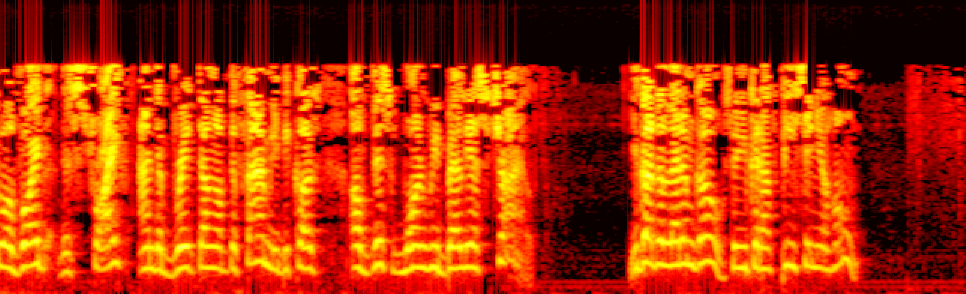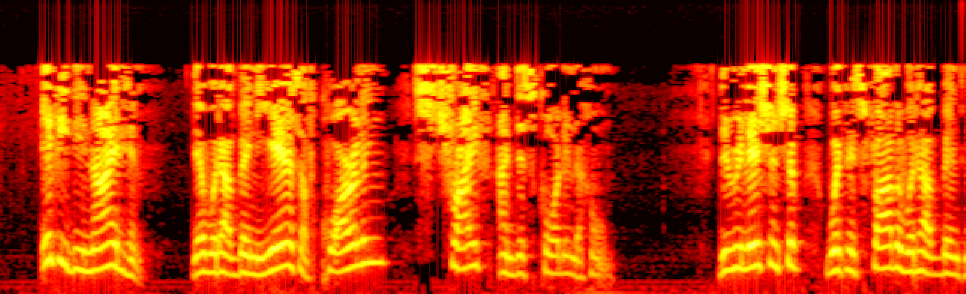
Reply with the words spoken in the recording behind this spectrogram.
To avoid the strife and the breakdown of the family because of this one rebellious child. You got to let him go so you could have peace in your home. If he denied him, there would have been years of quarreling, strife, and discord in the home. The relationship with his father would have been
